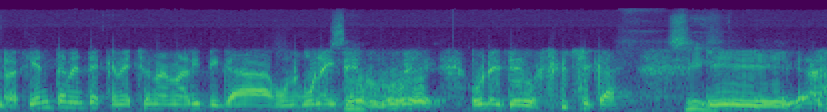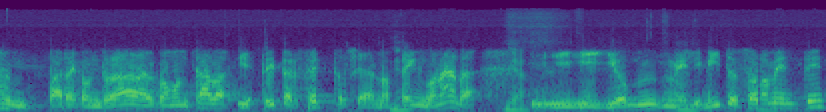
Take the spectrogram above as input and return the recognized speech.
recientemente es que me he hecho una analítica, una, ITV, una ITV física, y para controlar cómo estaba, y estoy perfecto, o sea, no tengo nada. Y, y yo me limito solamente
